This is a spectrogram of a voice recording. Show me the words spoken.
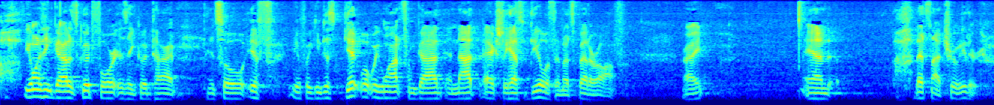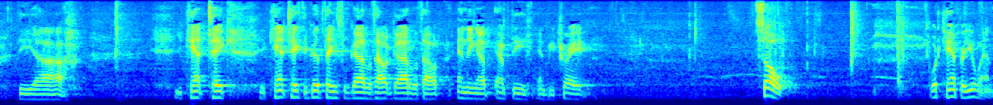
oh, the only thing God is good for is a good time. And so if, if we can just get what we want from God and not actually have to deal with Him, that's better off. Right? And that's not true either. The, uh, you can't take you can't take the good things from God without God without ending up empty and betrayed. So, what camp are you in?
